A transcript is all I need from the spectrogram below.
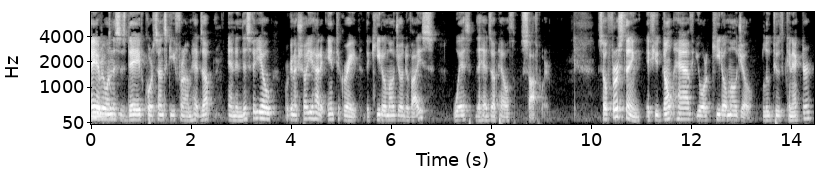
Hey everyone, this is Dave Korsunsky from Heads Up, and in this video we're going to show you how to integrate the Keto Mojo device with the Heads Up Health software. So first thing, if you don't have your Keto Mojo Bluetooth connector,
